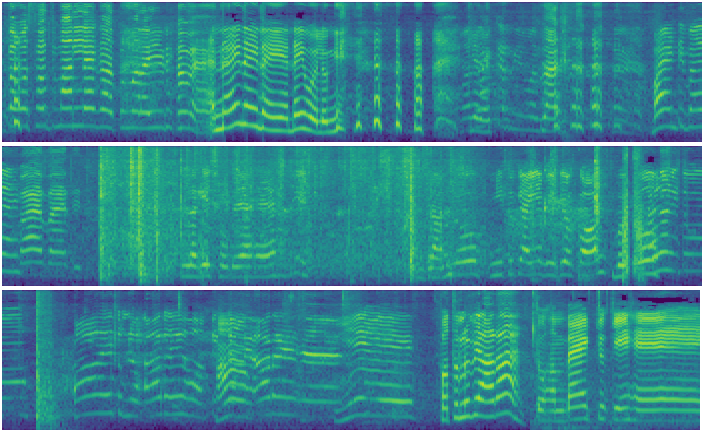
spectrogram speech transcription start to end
तो सच मान लेगा तुम्हारा वीडियो में नहीं नहीं नहीं नहीं बोलूँगी। Bye aunty bye bye bye luggage हो गया है। जान नीतू की आई है वीडियो कॉल नीतू। तुम लोग आ रहे हो? हाँ। आ रहे हैं? ये। पतलू भी आ रहा है? तो हम बैठ चुके हैं।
